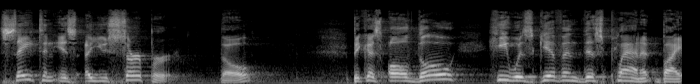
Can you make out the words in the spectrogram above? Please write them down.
Satan is a usurper, though, because although he was given this planet by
